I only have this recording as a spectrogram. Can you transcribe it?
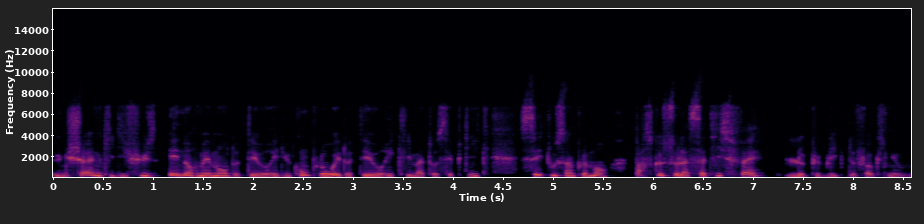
une chaîne qui diffuse énormément de théories du complot et de théories climato-sceptiques, c'est tout simplement parce que cela satisfait le public de Fox News,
